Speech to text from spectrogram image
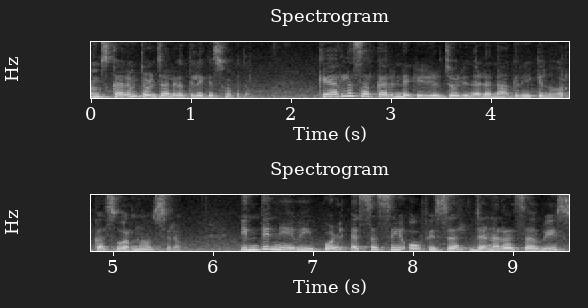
നമസ്കാരം. തൊഴിൽജാലകത്തിലേക്ക് സ്വാഗതം. കേരള സർക്കാരിന്റെ കീഴിൽ ജോലി നേടാൻ ആഗ്രഹിക്കുന്നവർക്ക് സുവർണാവസരം. ഇന്ത്യൻ നേവി ഇപ്പോൾ S S C officer general service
